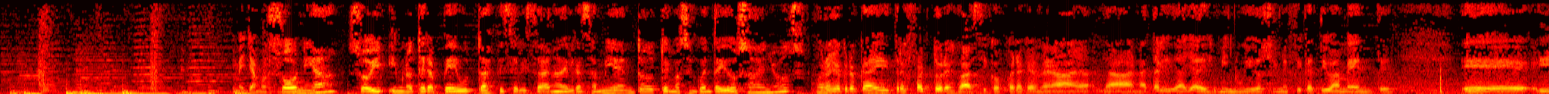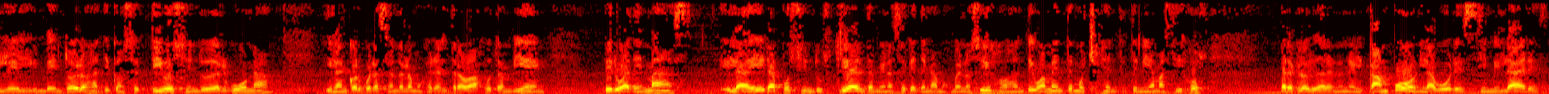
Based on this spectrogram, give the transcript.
Me llamo Sonia, soy hipnoterapeuta especializada en adelgazamiento, tengo 52 años. Bueno, yo creo que hay tres factores básicos para que la, la natalidad haya disminuido significativamente. Eh, el, el invento de los anticonceptivos, sin duda alguna, y la incorporación de la mujer al trabajo también. Pero además, la era postindustrial también hace que tengamos menos hijos. Antiguamente mucha gente tenía más hijos para que lo ayudaran en el campo o en labores similares.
